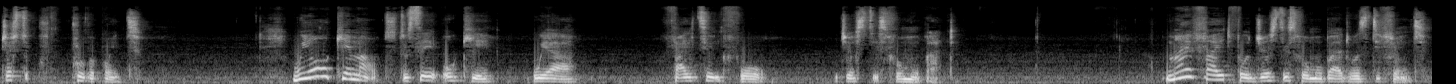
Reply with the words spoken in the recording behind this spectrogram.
Just to prove a point. We all came out to say, okay, we are fighting for justice for Mohbad. My fight for justice for Mohbad was different.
